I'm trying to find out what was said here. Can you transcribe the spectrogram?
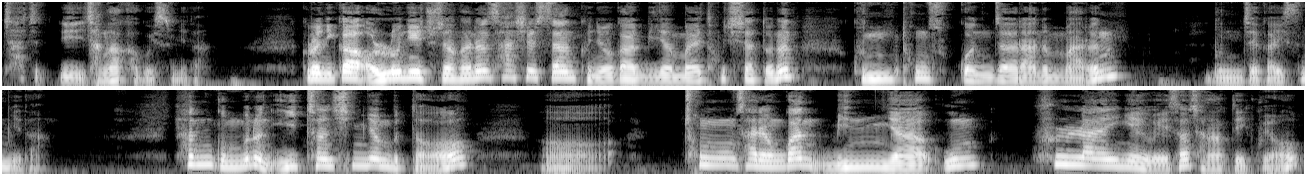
차지, 장악하고 있습니다. 그러니까 언론이 주장하는 사실상 그녀가 미얀마의 통치자 또는 군 통수권자라는 말은 문제가 있습니다. 현 군부는 2010년부터 어, 총사령관 민야웅 훌라잉에 의해서 장악돼 있고요.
